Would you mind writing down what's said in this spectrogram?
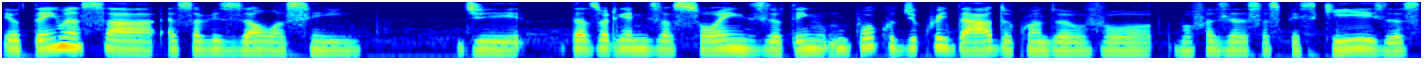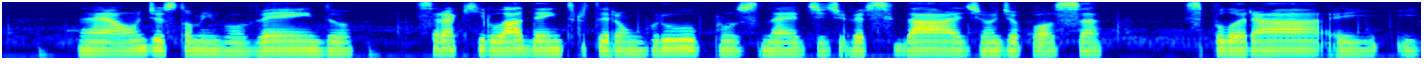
eu tenho essa, essa visão, assim, de das organizações, eu tenho um pouco de cuidado quando eu vou, vou fazer essas pesquisas, né? Onde eu estou me envolvendo? Será que lá dentro terão grupos, né, de diversidade, onde eu possa explorar e, e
